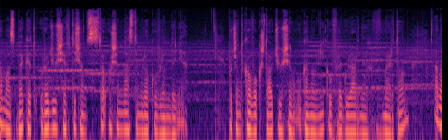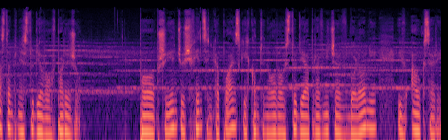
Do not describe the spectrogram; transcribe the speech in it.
Thomas Becket urodził się w 1118 roku w Londynie. Początkowo kształcił się u kanoników regularnych w Merton, a następnie studiował w Paryżu. Po przyjęciu święceń kapłańskich kontynuował studia prawnicze w Bolonii i w Auxerre.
